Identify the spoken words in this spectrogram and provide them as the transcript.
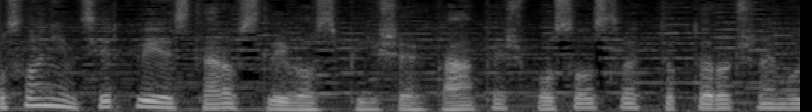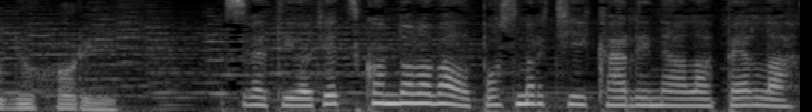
Poslaním cirkvi je starostlivosť, píše pápež v posolstve k tohtoročnému dňu chorých. Svetý Otec kondoloval po smrti kardinála Pella.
